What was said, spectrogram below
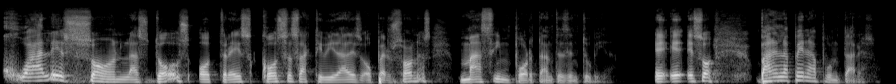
¿cuáles son las dos o tres cosas, actividades o personas más importantes en tu vida? Eh, eh, eso, vale la pena apuntar eso.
